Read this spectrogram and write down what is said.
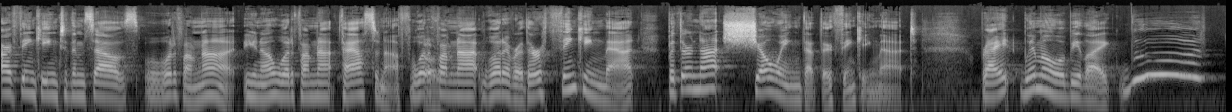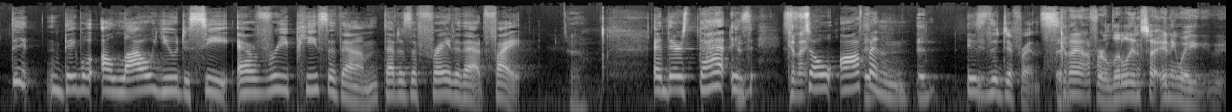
Are thinking to themselves, well, what if I'm not? You know, what if I'm not fast enough? What if I'm not whatever? They're thinking that, but they're not showing that they're thinking that right? Women will be like, woo. They, they will allow you to see every piece of them that is afraid of that fight. Yeah. And there's that is can I- so often and- is the difference. Can I offer a little insight? Anyway,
